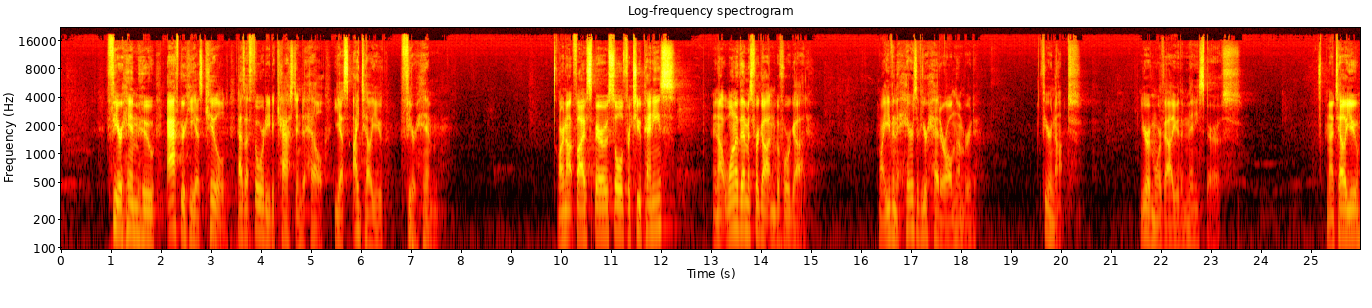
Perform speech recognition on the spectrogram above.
Fear him who, after he has killed, has authority to cast into hell. Yes, I tell you, fear him. Are not five sparrows sold for two pennies, and not one of them is forgotten before God? Why, even the hairs of your head are all numbered. Fear not. You're of more value than many sparrows. And I tell you,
